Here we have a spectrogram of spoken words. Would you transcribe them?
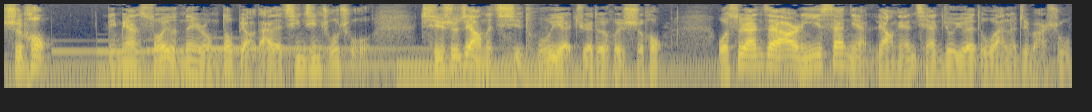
失控》里面所有的内容都表达的清清楚楚。其实这样的企图也绝对会失控。我虽然在二零一三年两年前就阅读完了这本书，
